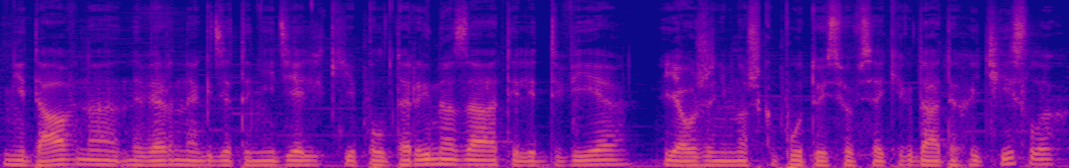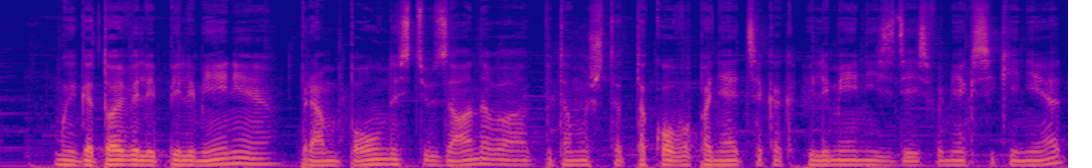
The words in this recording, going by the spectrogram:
Недавно, наверное, где-то недельки полторы назад или две, я уже немножко путаюсь во всяких датах и числах, мы готовили пельмени прям полностью заново, потому что такого понятия, как пельмени, здесь в Мексике нет.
